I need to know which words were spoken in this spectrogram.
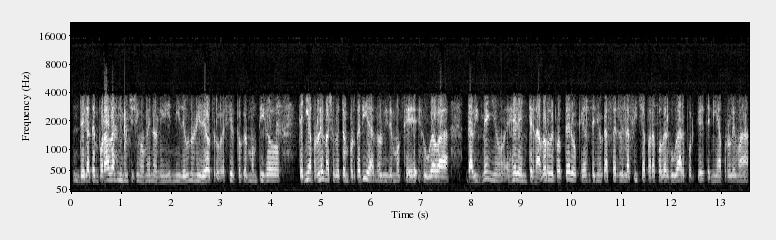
de la temporada, ni muchísimo menos, ni, ni de uno ni de otro. Es cierto que el Montijo tenía problemas, sobre todo en portería. No olvidemos que jugaba David Meño, es el entrenador de porteros que han tenido que hacerle la ficha para poder jugar porque tenía problemas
